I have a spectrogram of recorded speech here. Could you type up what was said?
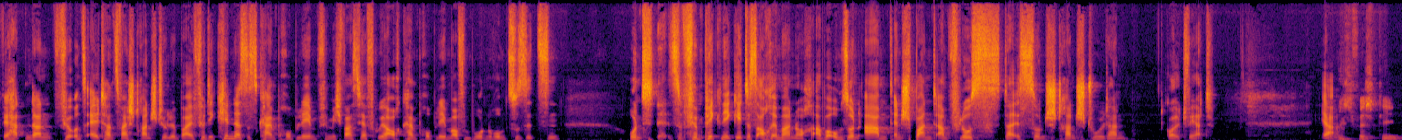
wir hatten dann für uns Eltern zwei Strandstühle bei. Für die Kinder ist es kein Problem. Für mich war es ja früher auch kein Problem, auf dem Boden rumzusitzen. Und für ein Picknick geht es auch immer noch. Aber um so einen Abend entspannt am Fluss, da ist so ein Strandstuhl dann Gold wert. Ja. Ich verstehe.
